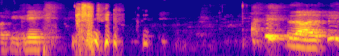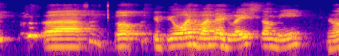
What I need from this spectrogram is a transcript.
Okay, great. Lol. Uh, so if you want one advice from me, no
